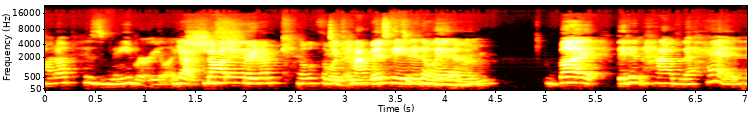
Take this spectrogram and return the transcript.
cut up his neighbor he like yeah, shot he straight him up killed someone, decapitated killing him. but they didn't have the head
